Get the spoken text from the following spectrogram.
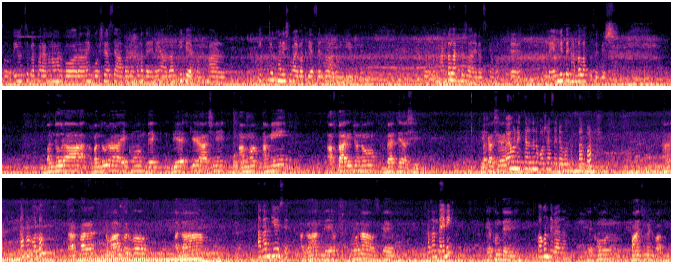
তো এই হচ্ছে ব্যাপার এখন আমার বর আর আমি বসে আছে আজান এখনও দেয় নাই আজান দিবে এখন আর একটুখানি সময় বাকি আছে এরপর আজান দিয়ে দিবে। তো ঠান্ডা লাগতেছে অনেক আজকে আমার মানে এমনিতে ঠান্ডা লাগতেছে বেশ। বন্ধুরা বন্ধুরা এখন দেখ দেখে আসি? আমি আফতারির জন্য বেঠে আসি। ঠিক আছে? এখন ইফতারের জন্য বসে আছে এটা বলতে তারপর? হ্যাঁ? তারপর বলো। তারপর দোয়া করব। আজান। আজান কি হয়েছে? আজান দেবো না উসকে আজান দেয়নি? এখন দেয়নি। কখন দেবে আজান? এখন পাঁচ মিনিট বাকি।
